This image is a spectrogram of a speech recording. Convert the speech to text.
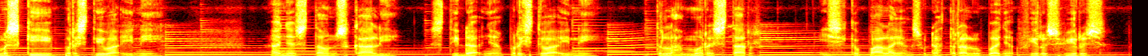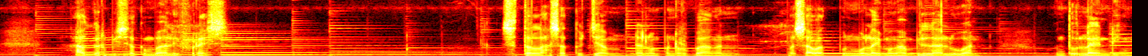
Meski peristiwa ini hanya setahun sekali, setidaknya peristiwa ini telah merestar isi kepala yang sudah terlalu banyak virus-virus agar bisa kembali fresh. Setelah satu jam dalam penerbangan, pesawat pun mulai mengambil laluan untuk landing.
